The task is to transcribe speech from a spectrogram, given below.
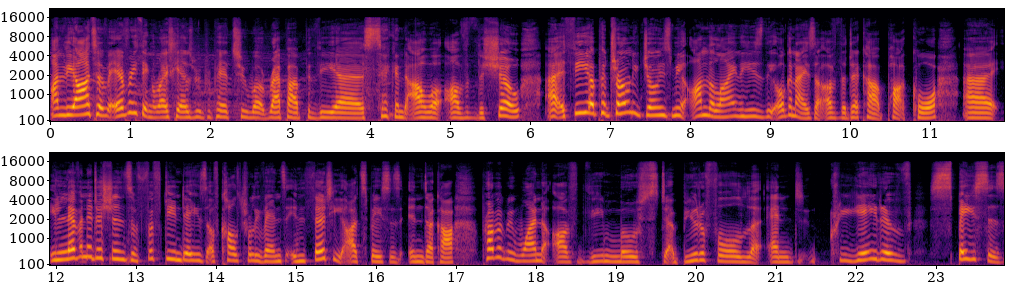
on the art of everything right here as we prepare to uh, wrap up the uh, second hour of the show. Uh, Theo Petroni joins me on the line. He's the organizer of the Dakar Partcours. Uh, 11 editions of 15 days of cultural events in 30 art spaces in Dakar. Probably one of the most beautiful and creative spaces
